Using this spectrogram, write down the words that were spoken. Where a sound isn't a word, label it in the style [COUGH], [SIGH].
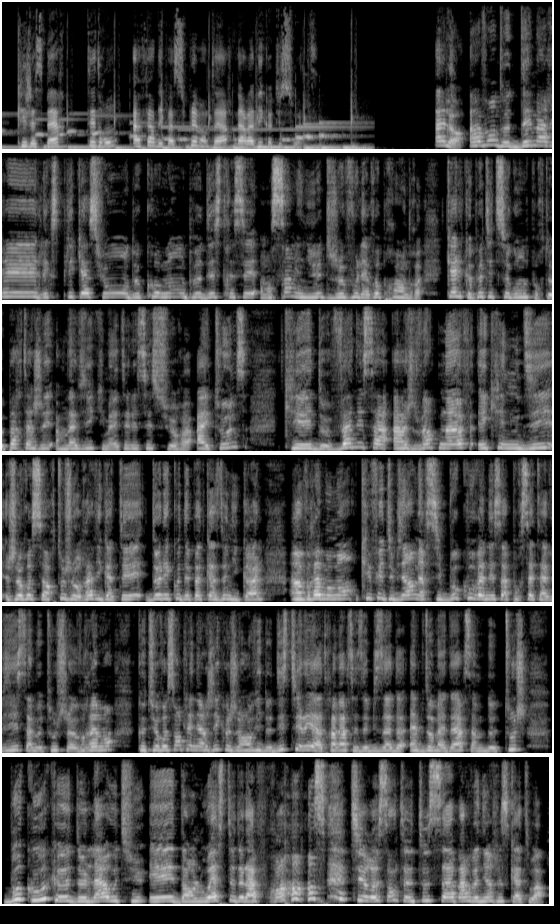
qui, j'espère, t'aideront à faire des pas supplémentaires vers la vie que tu souhaites. Alors, avant de démarrer l'explication de comment on peut déstresser en 5 minutes, je voulais reprendre quelques petites secondes pour te partager un avis qui m'a été laissé sur iTunes qui est de Vanessa H29 et qui nous dit je ressors toujours ravigatée de l'écoute des podcasts de Nicole. Un vrai moment qui fait du bien. Merci beaucoup Vanessa pour cet avis. Ça me touche vraiment que tu ressentes l'énergie que j'ai envie de distiller à travers ces épisodes hebdomadaires. Ça me touche beaucoup que de là où tu es, dans l'ouest de la [LAUGHS] France, tu ressentes tout ça parvenir jusqu'à toi.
